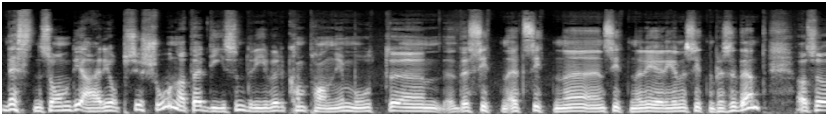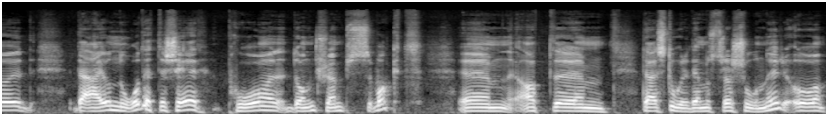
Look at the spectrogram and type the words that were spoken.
nesten som om de er i opposisjon, at det er de som driver kampanje mot uh, sittende, sittende, en sittende regjering eller en sittende president. Altså, det er jo nå dette skjer, på Donald Trumps vakt. Um, at um, det er store demonstrasjoner. Og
